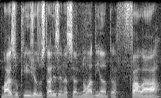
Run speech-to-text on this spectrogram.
mas o que Jesus está dizendo é assim, olha, não adianta falar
